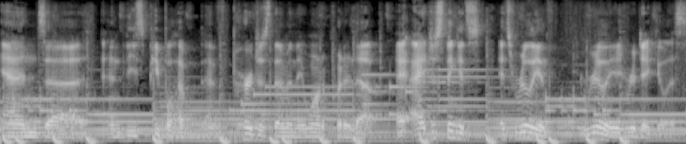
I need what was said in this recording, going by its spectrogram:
and uh, and these people have, have purchased them and they want to put it up. I, I just think it's it's really really ridiculous.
